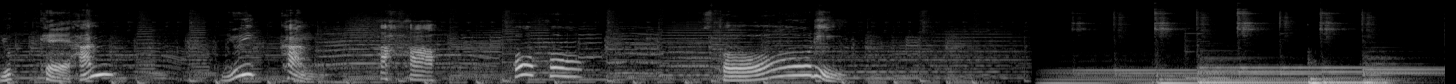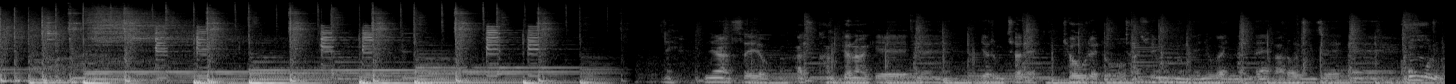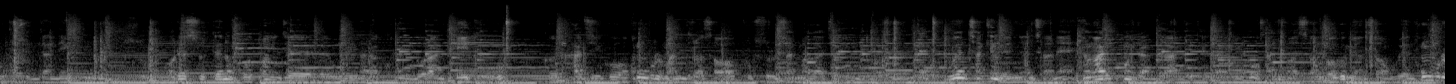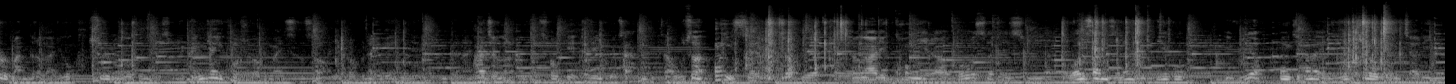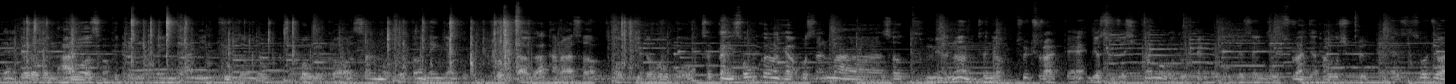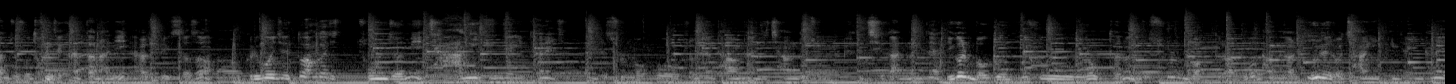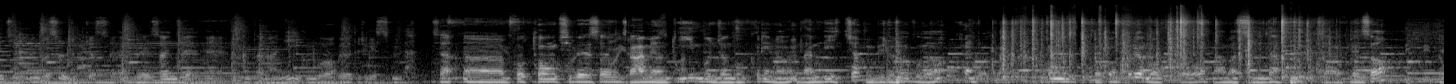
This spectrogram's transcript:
유쾌한 유익한 하하 호호 스토리 네, 안녕하세요. 아주 간편하게 예, 여름철에 겨울에도 자주 해먹는 메뉴가 있는데 바로 이제 예, 콩물 국수입니다. 냉콩물 국수. 어렸을 때는 보통 이제 우리나라 콩 노란 대두 그걸 가지고 콩물을 만들어서 국수를 삶아가지고 먹었는데 우연찮게 몇 년 전에 병아리 콩이라는 걸 알게 돼가지고 삶아서 먹으면서 우연 콩물을 만들어가지고 국수를 먹어본 적이 있습니다. 굉장히 고소하고 맛있어서 여러분에게 과정을 한번 소개해드리고자 합니다. 우선 콩이 있어야겠죠? 예, 병아리 콩이라고 써져 있습니다. 원산지는 미국이고요. 봉지 하나에 6kg짜리인데 여러 번 나누어서 그때부터 이제 한 일주일 정도 먹을 거 삶아서 냉장고 뒀다가 갈아서 먹기도 하고 적당히 소금간을 해갖고 삶아서 두면은 저녁 출출할 때 몇 수저 식감 먹어도 되고 그래서 이제 술 한잔 하고 싶을 때 소주 안주로도 이제 간단하니 할 수 있어서 어, 그리고 이제 또 한 가지 좋은 점이 장이 굉장히 편해집니다. 않는데 이걸 먹은 이후로부터는 이제 술을 먹더라도 다음날 의외로 장이 굉장히 편해지는 것을 느꼈어요. 그래서 이제 예, 간단하니 한번 보여드리겠습니다. 자, 어, 보통 집에서 라면 2인분 정도 끓이는 남비 있죠? 준비를 하고요. 콩, 콩 몇번 끓여 먹고 남았습니다. 자, 그래서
